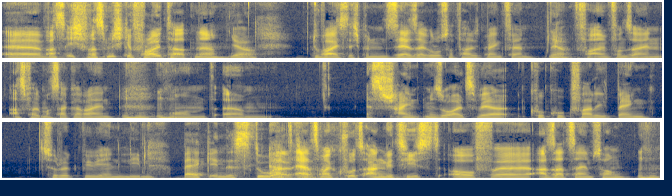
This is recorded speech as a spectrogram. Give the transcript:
Äh, was ich, was mich gefreut hat, ne? Ja, Du weißt, ich bin ein sehr, sehr großer Farid Bang Fan. ja. Vor allem von seinen Asphalt-Massakereien. Mhm, mhm. Und ähm, es scheint mir so, als wäre Kuckuck Farid Bang zurück, wie wir ihn lieben. Back in the Stew, Er hat hat's mal kurz angeteased auf äh, Azad seinem Song. Mhm.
